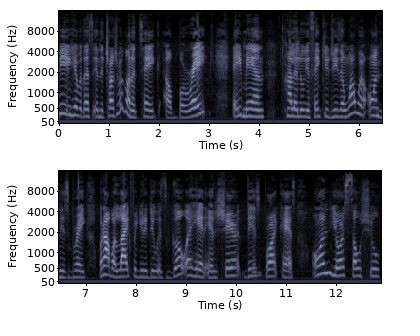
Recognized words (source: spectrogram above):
being here with us in the church. We're going to take a break. Amen. Hallelujah. Thank you, Jesus. And while we're on this break, what I would like for you to do is go ahead and share this broadcast on your social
